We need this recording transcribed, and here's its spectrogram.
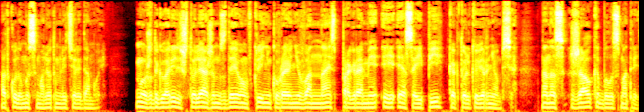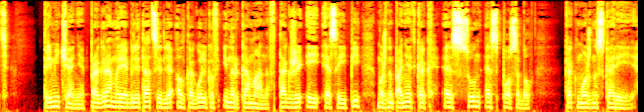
откуда мы самолетом летели домой. Мы уже договорились, что ляжем с Дэйвом в клинику в районе Ван Найс в программе ASAP, как только вернемся. На нас жалко было смотреть. Примечание. Программа реабилитации для алкоголиков и наркоманов, также ASAP, можно понять как as soon as possible, как можно скорее.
